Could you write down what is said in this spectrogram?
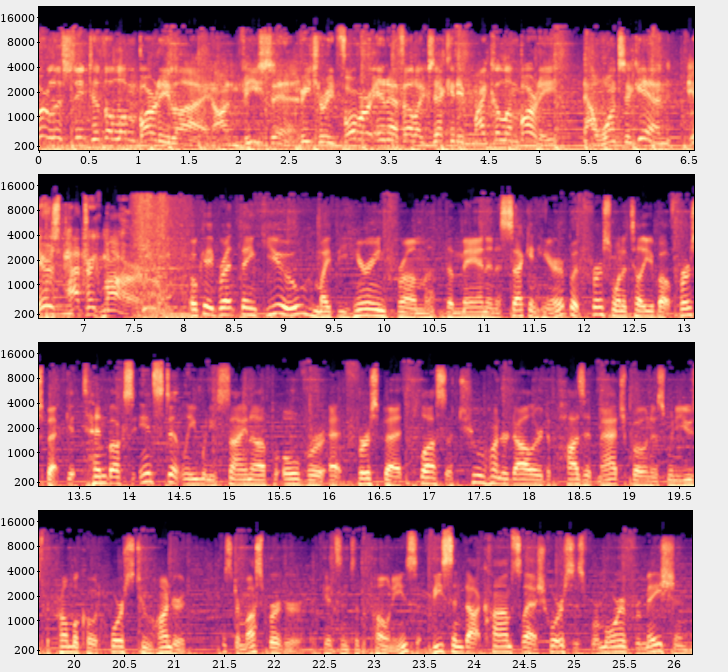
You're listening to the Lombardi Line on VSIN, featuring former NFL executive Michael Lombardi. Now, once again, here's Patrick Meagher. Okay, Brent, thank you. Might be hearing from the man in a second here, but first want to tell you about First Bet. Get 10 bucks instantly when you sign up over at First Bet, plus a $200 deposit match bonus when you use the promo code HORSE200. Mr. Musburger gets into the ponies. VSIN.com slash horses for more information.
